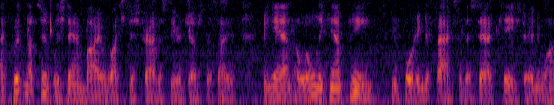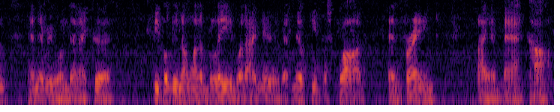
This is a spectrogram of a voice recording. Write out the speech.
I could not simply stand by and watch this travesty of justice. I began a lonely campaign reporting the facts of the sad case to anyone and everyone that I could. People do not want to believe what I knew, that Milke was flogged and framed by a bad cop.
